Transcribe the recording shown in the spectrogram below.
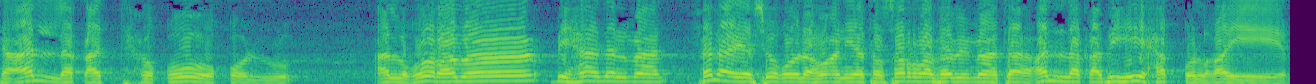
تعلقت حقوق الغرماء بهذا المال فلا يسوغ له أن يتصرف بما تعلق به حق الغير.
